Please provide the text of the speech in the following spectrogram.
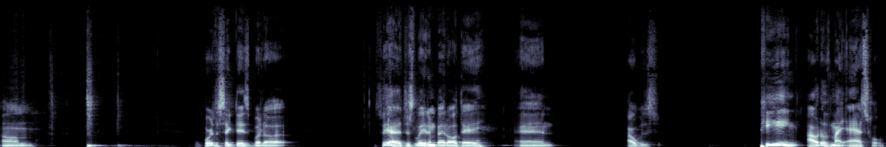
Um, report the sick days, but uh, so yeah, I just laid in bed all day and I was peeing out of my asshole,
